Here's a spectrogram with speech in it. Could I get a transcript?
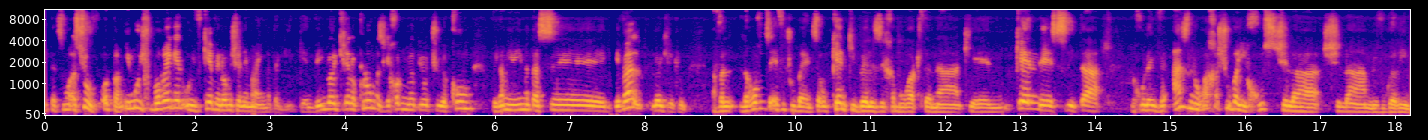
את עצמו, אז שוב, עוד פעם, אם הוא ישבור רגל הוא יבכה ולא משנה מה אמא תגיד, כן, ואם לא יקרה לו כלום אז יכול להיות שהוא יקום, וגם אם אמא תעשה גוואלד לא יקרה כלום. אבל לרוב זה איפשהו באמצע, הוא כן קיבל איזה חבורה קטנה, כן, כן אה, שריטה וכולי, ואז נורא חשוב הייחוס של, ה, של המבוגרים,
